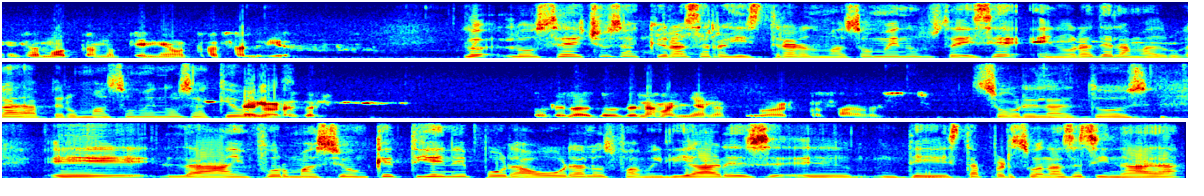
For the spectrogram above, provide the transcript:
esa, moto no tiene otra salida. ¿Los hechos a qué hora se registraron? Más o menos, usted dice en horas de la madrugada, pero más o menos a qué hora? En horas de, sobre las 2 de la mañana pudo haber pasado esto. Sobre las dos. Eh, la información que tiene por ahora los familiares eh, de esta persona asesinada,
